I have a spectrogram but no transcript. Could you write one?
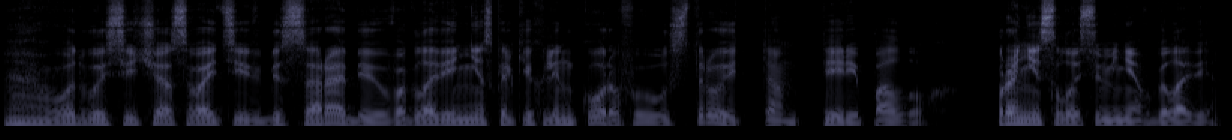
Вот бы сейчас войти в Бессарабию во главе нескольких линкоров и устроить там переполох. Пронеслось у меня в голове.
